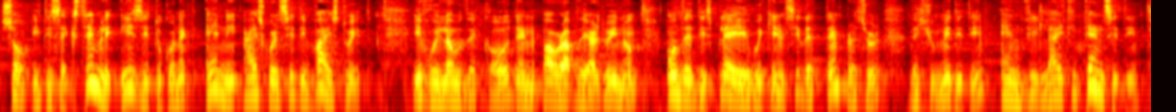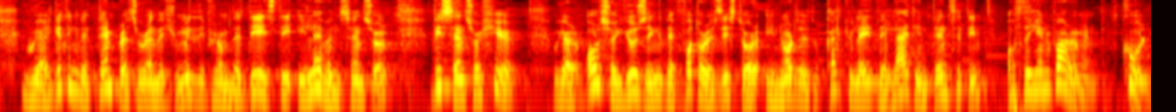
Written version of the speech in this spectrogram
so it is extremely easy to connect any I2C device to it. If we load the code and power up the Arduino, on the display we can see the temperature, the humidity and and the light intensity. We are getting the temperature and the humidity from the DHT11 sensor, this sensor here. We are also using the photoresistor in order to calculate the light intensity of the environment. Cool!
